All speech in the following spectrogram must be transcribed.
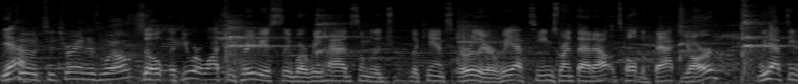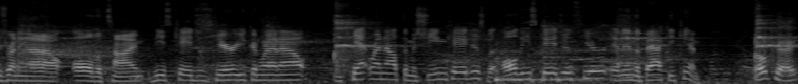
Yeah. to, to train as well? So if you were watching previously where we had some of the, the camps earlier, we have teams rent that out. It's called the backyard. We have teams renting that out all the time. These cages here you can rent out. You can't rent out the machine cages, but all these cages here and in the back you can. Okay.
